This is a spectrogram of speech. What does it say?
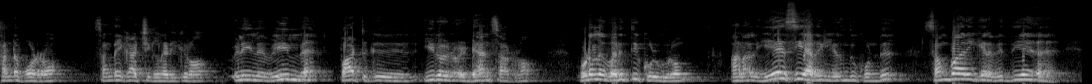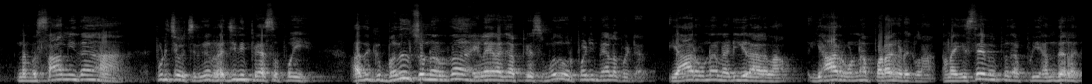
சண்டை போடுறோம் சண்டை காட்சிகள் நடிக்கிறோம் வெளியில் வெயிலில் பாட்டுக்கு ஹீரோயினோட டான்ஸ் ஆடுறோம். உடலை வருத்தி கொள்கிறோம். ஆனால் ஏசி அறையில் இருந்து கொண்டு சம்பாதிக்கிற வித்தியை நம்ம சாமி தான் பிடிச்சி வச்சுருக்க ரஜினி பேச போய் அதுக்கு பதில் சொன்னவர் தான் இளையராஜா பேசும்போது ஒரு படி மேலே போயிட்டார். யார் ஒன்றா நடிகர் ஆகலாம் யார் ஒன்றா படம் எடுக்கலாம் ஆனால் இசையமைப்பது அப்படி அந்த ர-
